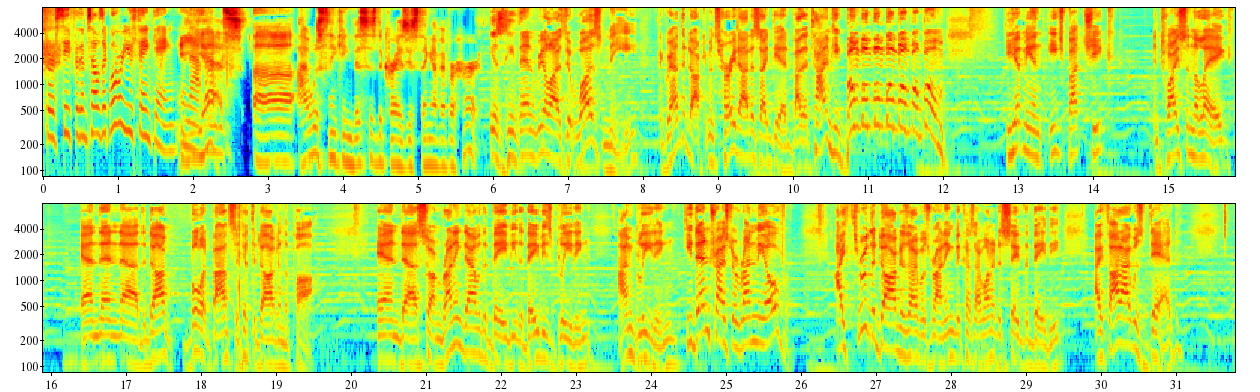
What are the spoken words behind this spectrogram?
sort of see for themselves? Like, what were you thinking in that yes, uh, I was thinking this is the craziest thing I've ever heard. Is he then realized it was me? I grabbed the documents, hurried out as I did. By the time he boom, boom, boom, boom, boom, boom, boom, he hit me in each butt cheek and twice in the leg, and then uh, the dog bullet bounced and hit the dog in the paw. And uh, so I'm running down with the baby. The baby's bleeding. I'm bleeding. He then tries to run me over. I threw the dog as I was running because I wanted to save the baby. I thought I was dead.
